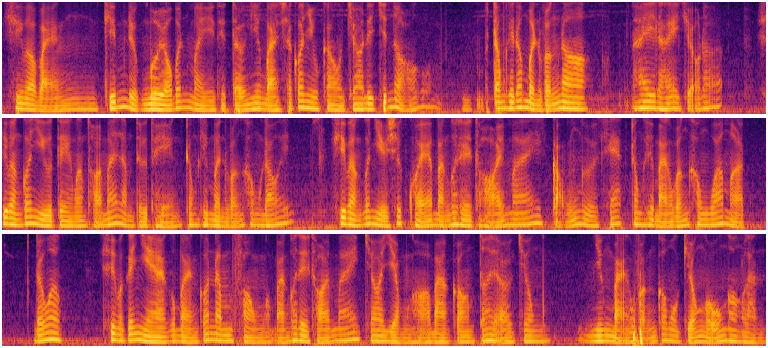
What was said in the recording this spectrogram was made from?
Khi mà bạn kiếm được 10 ổ bánh mì thì tự nhiên bạn sẽ có nhu cầu cho đi chín ổ. Trong khi đó mình vẫn no, hay là hay chỗ đó. Khi bạn có nhiều tiền, bạn thoải mái làm từ thiện, trong khi mình vẫn không đói. Khi bạn có nhiều sức khỏe, bạn có thể thoải mái cổng người khác, trong khi bạn vẫn không quá mệt. Đúng không? Khi mà cái nhà của bạn có 5 phòng, bạn có thể thoải mái cho dòng họ bà con tới ở chung, nhưng bạn vẫn có một chỗ ngủ ngon lành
